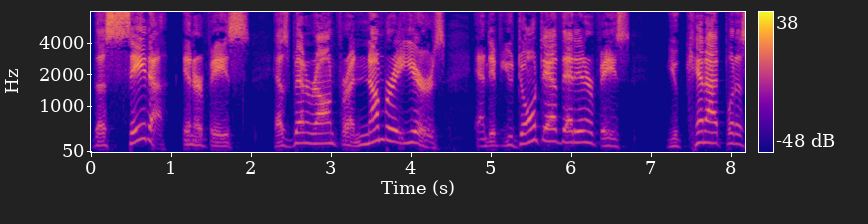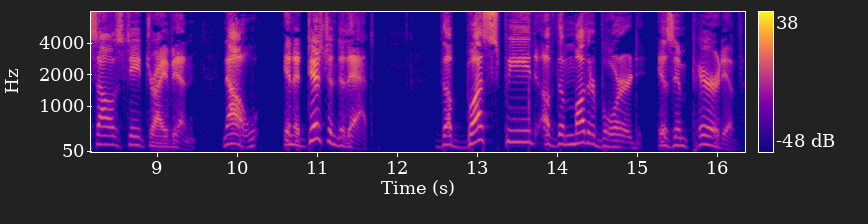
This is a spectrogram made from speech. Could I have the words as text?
The SATA interface has been around for a number of years, and if you don't have that interface, you cannot put a solid state drive in. Now, in addition to that, the bus speed of the motherboard is imperative.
